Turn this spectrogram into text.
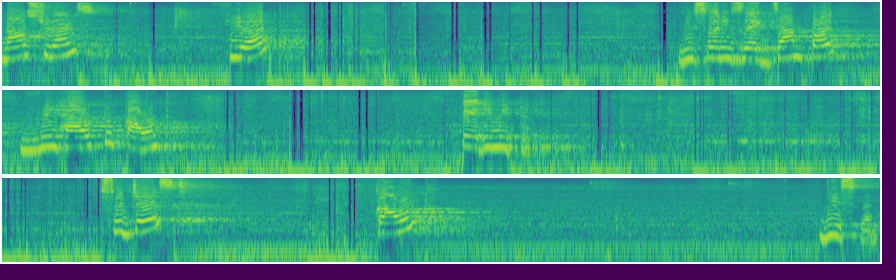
Now students here this one is the example we have to count perimeter so just count this one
